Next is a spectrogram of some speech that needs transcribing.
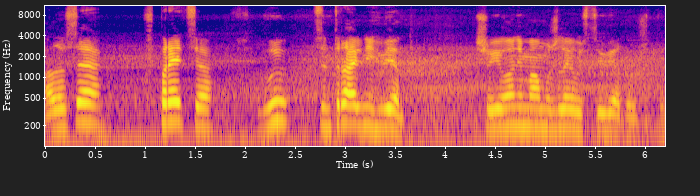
але все впреться в центральний гвинт, що його нема можливості видовжити.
